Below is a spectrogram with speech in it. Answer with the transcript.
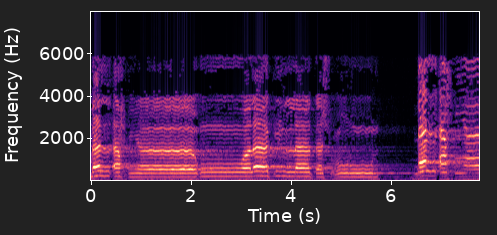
بل أحياء ولكن لا تشعرون بل أحياء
